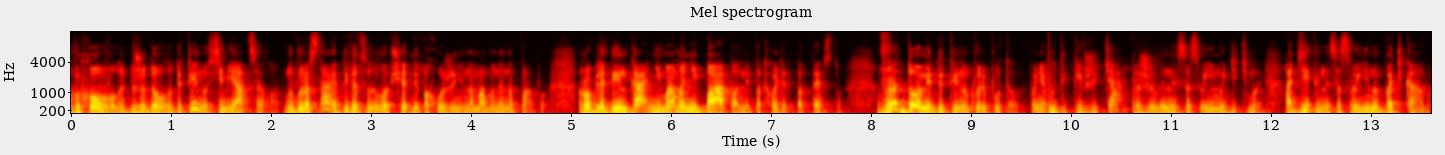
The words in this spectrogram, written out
Виховували дуже довго дитину, сім'я ціла. Ну виростають, дивляться, ну взагалі не похоже ні на маму, ні на папу. Роблять ДНК, ні мама, ні папа не підходять по тесту. В роддомі дитину перепутали. Поняв? Люди півжиття прожили не зі своїми дітьми, а діти не зі своїми батьками.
